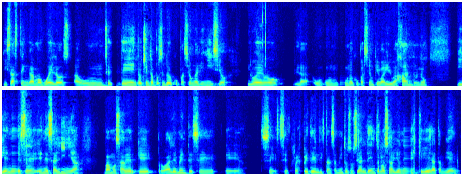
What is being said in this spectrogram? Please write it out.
quizás tengamos vuelos a un 70, 80% de ocupación al inicio y luego una ocupación que va a ir bajando, ¿no? Y en, ese, en esa línea vamos a ver que probablemente se, eh, se, respete el distanciamiento social dentro de los aviones, que era también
